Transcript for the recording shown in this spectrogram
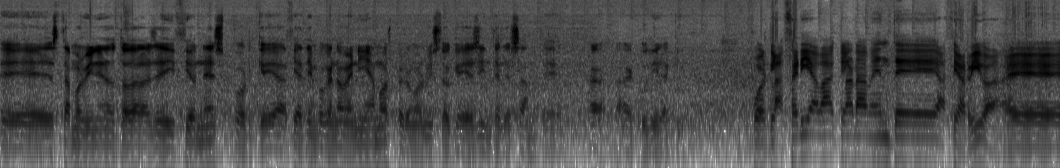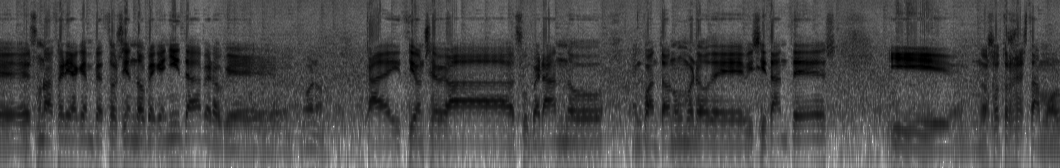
eh, estamos viniendo todas las ediciones porque hacía tiempo que no veníamos, pero hemos visto que es interesante acudir aquí. Pues la feria va claramente hacia arriba. Eh, es una feria que empezó siendo pequeñita, pero que bueno, cada edición se va superando en cuanto a número de visitantes y nosotros estamos,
